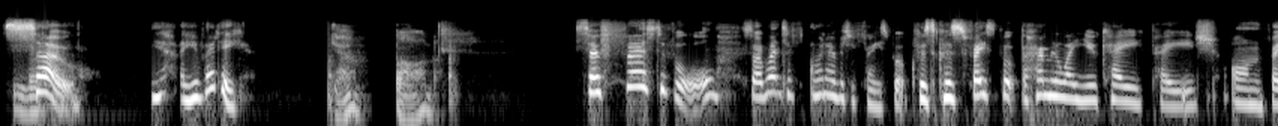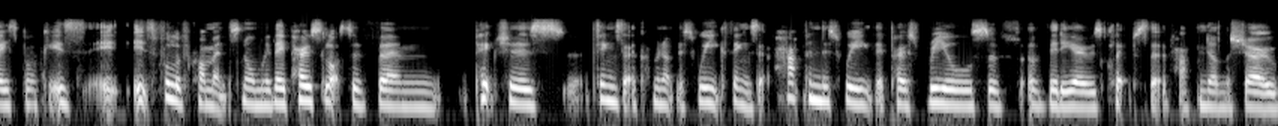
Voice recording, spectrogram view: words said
So, yeah, are you ready? Yeah, born. So first of all, so I went to I went over to Facebook because because Facebook, the Home and Away UK page on Facebook is it, it's full of comments. Normally, they post lots of um, pictures, things that are coming up this week, things that have happened this week. They post reels of of videos, clips that have happened on the show, um,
